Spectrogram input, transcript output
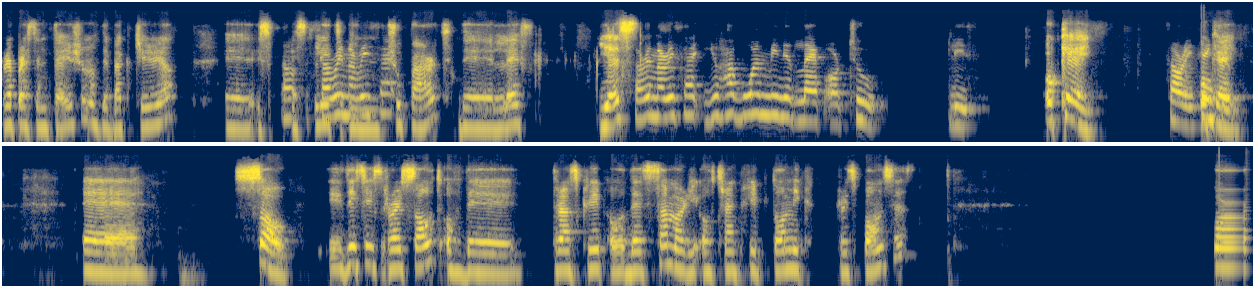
representation of the bacteria uh, oh, split sorry, in two parts. The left, yes. Sorry, Marisa, you have one minute left or two, please. Okay. Sorry, thank okay. you. Uh, so this is result of the transcript or the summary of transcriptomic responses. For,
